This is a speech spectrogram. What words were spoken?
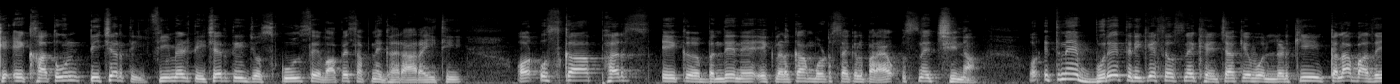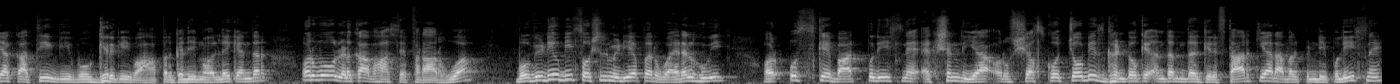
कि एक खातून टीचर थी फीमेल टीचर थी, जो स्कूल से वापस अपने घर आ रही थी और उसका फर्श एक बंदे ने, एक लड़का मोटरसाइकिल पर आया, उसने छीना और इतने बुरे तरीके से उसने खींचा कि वो लड़की कलाबाज या काती हुई, वो गिर गई वहाँ पर गली मोहल्ले के अंदर और वो लड़का वहाँ से फ़रार हुआ। वो वीडियो भी सोशल मीडिया पर वायरल हुई और उसके बाद पुलिस ने एक्शन लिया और उस शख्स को 24 घंटों के अंदर अंदर गिरफ़्तार किया रावलपिंडी पुलिस ने,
